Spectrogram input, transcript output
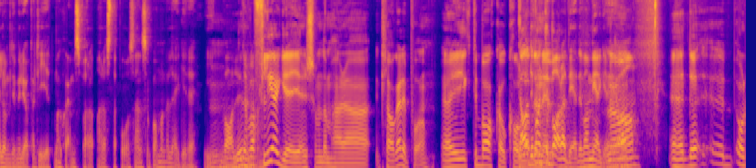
Eller om det är Miljöpartiet man skäms för att man röstar på. Och sen så går man och lägger det i Mm. valurnan. Det var fler grejer som de här äh, klagade på. Jag gick tillbaka och kollade Ja, det var inte nu. bara det. Det var mer grejer. Ja. Ja. Eh, det, eh,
